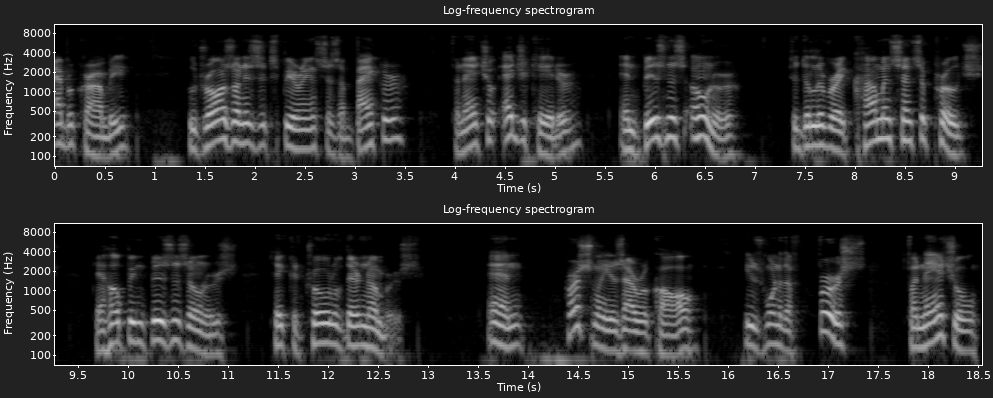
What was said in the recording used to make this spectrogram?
Abercrombie, who draws on his experience as a banker, financial educator, and business owner to deliver a common sense approach to helping business owners take control of their numbers. And personally, as I recall, he was one of the first financial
